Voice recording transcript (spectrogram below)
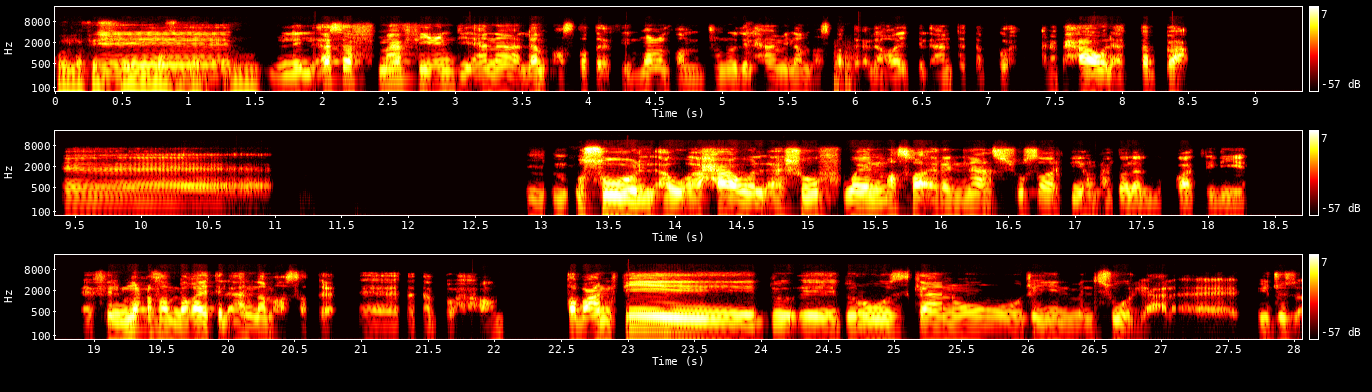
ولا فيش إيه مصدر؟ للأسف ما في عندي. أنا لم أستطع في معظم جنود الحامي لم أستطع لغاية الآن تتبعهم. أنا بحاول إيه أصول أو أحاول أشوف وين مصائر الناس شو صار فيهم هذول المقاتلين. في المعظم لغاية الآن لم أستطع تتبعهم. طبعا في دروز كانوا جايين من سوريا على في جزء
